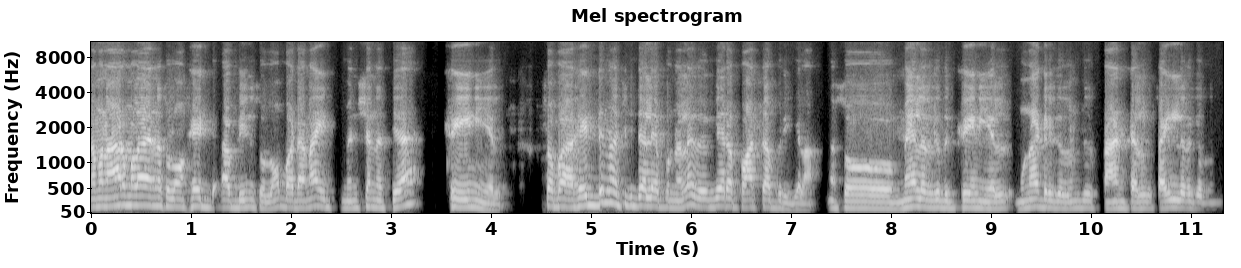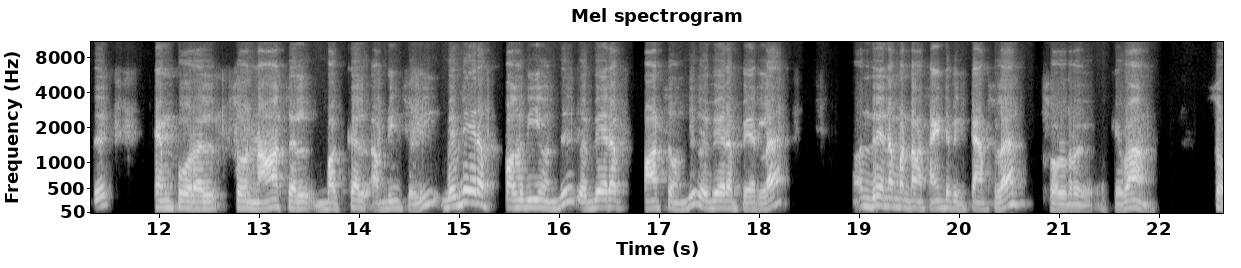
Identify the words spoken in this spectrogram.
நம்ம நார்மலா என்ன சொல்லுவோம்? ஹெட் அப்படின்னு சொல்லுவோம். பட் ஆனா it's mention as cranial so அப்போ ஹெட்னு வச்சுக்கிட்டாலே அப்படின்னால வெவ்வேறு பார்ட்ஸா பிரிக்கலாம். ஸோ மேல இருக்கிறது கிரேனியல் முன்னாடி இருக்கிறது வந்து ஃபிராண்டல் சைட்ல இருக்கிறது வந்து டெம்போரல் ஸோ நாசல் பக்கல் அப்படின்னு சொல்லி வெவ்வேறு பகுதியை வந்து வெவ்வேறு பார்ட்ஸை வந்து வெவ்வேறு பேர்ல வந்து என்ன பண்றாங்க? சயின்டிபிக் டேம்ஸ்ல சொல்றது. ஓகேவா so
